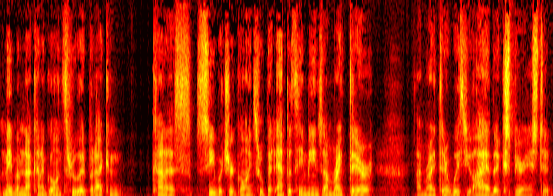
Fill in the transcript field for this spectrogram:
maybe I'm not kind of going through it, but I can kind of see what you're going through. But empathy means I'm right there. I'm right there with you. I have experienced it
